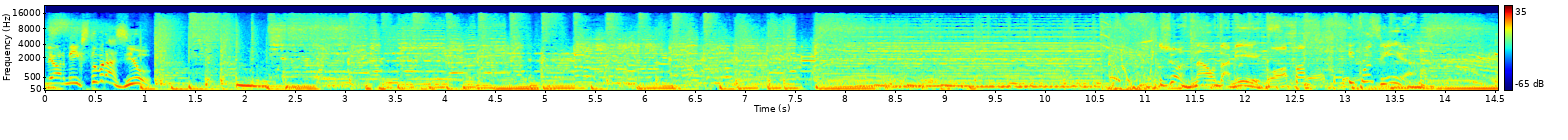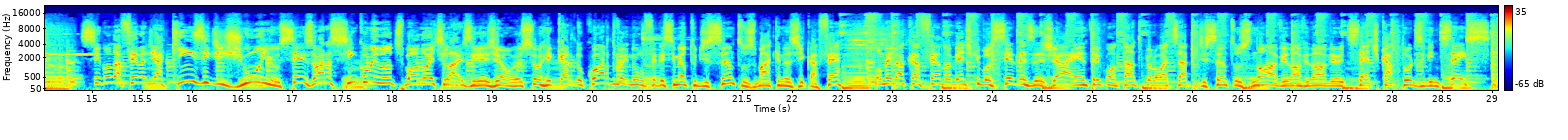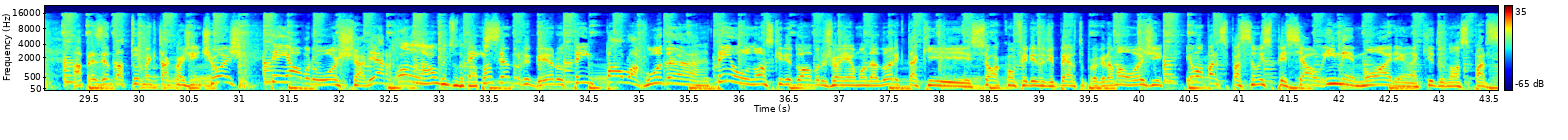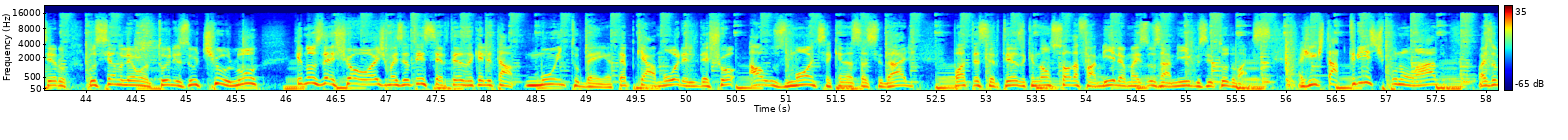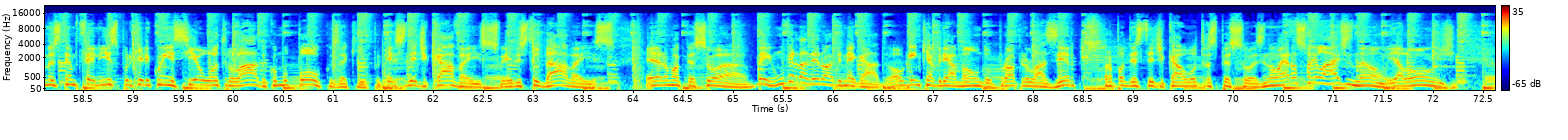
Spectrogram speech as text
melhor mix do Brasil. Jornal da Mi, Copa e Cozinha. Segunda-feira, dia 15 de junho, 6 horas 5 minutos. Boa noite, Lages e Região. Eu sou Ricardo Córdova e no oferecimento de Santos Máquinas de Café, o melhor café no ambiente que você desejar. Entre em contato pelo WhatsApp de Santos 999871426. Apresenta a turma que está com a gente hoje. Tem Álvaro O Xavier. Olá, ouvintes do Tem Capa. Sandro Ribeiro, tem Paulo Arruda, tem o nosso querido Álvaro Joinha Mandador, que está aqui só conferindo de perto o programa hoje. E uma participação especial em memória aqui do nosso parceiro Luciano Leão Antunes, o tio Lu, que nos deixou hoje, mas eu tenho certeza que ele está muito bem. Até porque amor ele deixou aos montes aqui nessa cidade. Pode ter certeza que não só da família, mas dos amigos e tudo mais. A gente está triste por um lado, mas ao mesmo tempo feliz porque ele conhecia o outro lado, como poucos aqui, porque ele se dedicava a isso, ele estudava isso. Ele era uma pessoa, bem, um verdadeiro abnegado, alguém que abria a mão do próprio lazer para poder se dedicar a outras pessoas. E não era só em Lages, não, ia longe.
